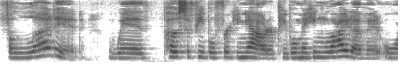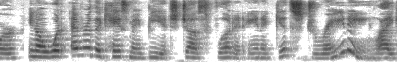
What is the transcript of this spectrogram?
flooded with posts of people freaking out or people making light of it or, you know, whatever the case may be, it's just flooded and it gets draining. Like,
